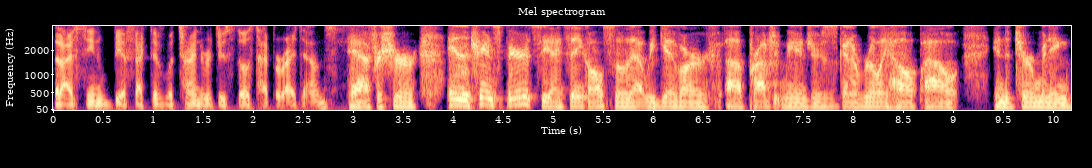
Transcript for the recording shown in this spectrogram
that I've seen be effective with trying to reduce those type of write downs. Yeah, for sure. And the transparency, I think, also that we give our uh, project managers is going to really help out in determining,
